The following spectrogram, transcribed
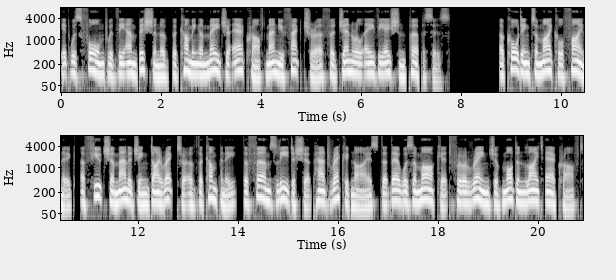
It was formed with the ambition of becoming a major aircraft manufacturer for general aviation purposes. According to Michael Feinig, a future managing director of the company, the firm's leadership had recognized that there was a market for a range of modern light aircraft,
